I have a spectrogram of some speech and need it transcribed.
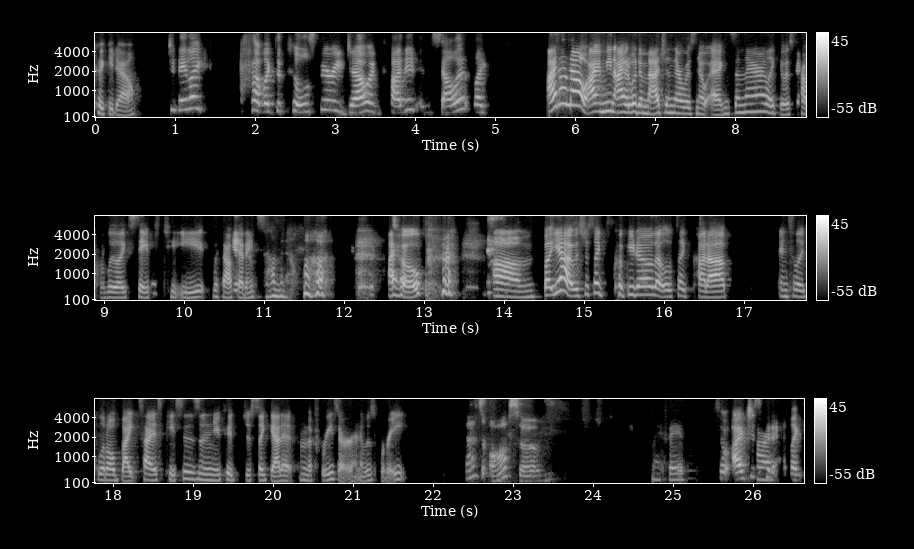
cookie dough. Did they like have like the Pillsbury dough and cut it and sell it? Like I don't know. I mean, I would imagine there was no eggs in there. Like it was probably like safe to eat without Yeah. getting salmonella. I hope. um, but yeah, it was just like cookie dough that looked like cut up into like little bite-sized pieces, and you could just like get it from the freezer, and it was great. That's awesome. My fave. So I just All could right. add like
